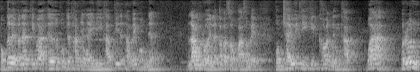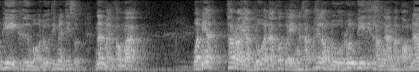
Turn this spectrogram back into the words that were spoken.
ผมก็เลยมานั่งคิดว่าเออผมจะทำยังไงดีครับ ที่จะทำให้ผมเนี่ยร่ำรวยแล้วก็ประสบความสำเร็จ ผมใช้วิธีคิดข้อหนึ่งครับว่า รุ่นพี่คือหมอดูที่แม่นที่สุด นั่นหมายความว่า วันนี้ถ้าเราอยากรู้อนาคตตัวเองนะครับ ให้เราดูรุ่นพี่ที่ทำงานมาก่อนหน้า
